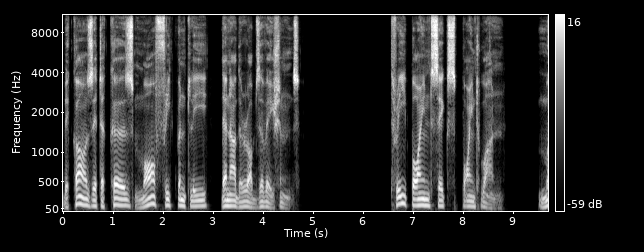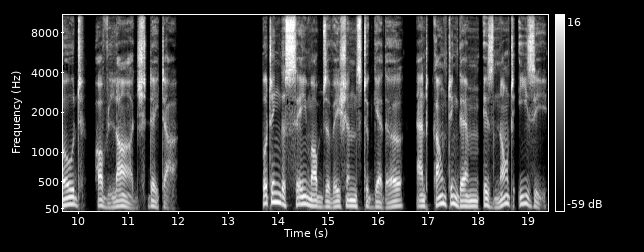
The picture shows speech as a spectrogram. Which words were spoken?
because it occurs more frequently than other observations. 3.6.1 Mode of large data Putting the same observations together and counting them is not easy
